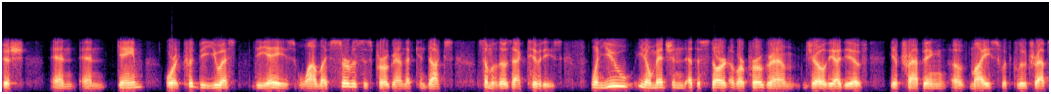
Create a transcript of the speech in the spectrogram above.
Fish and and Game, or it could be USDA's Wildlife Services program that conducts some of those activities when you you know mentioned at the start of our program, Joe, the idea of you know trapping of mice with glue traps,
